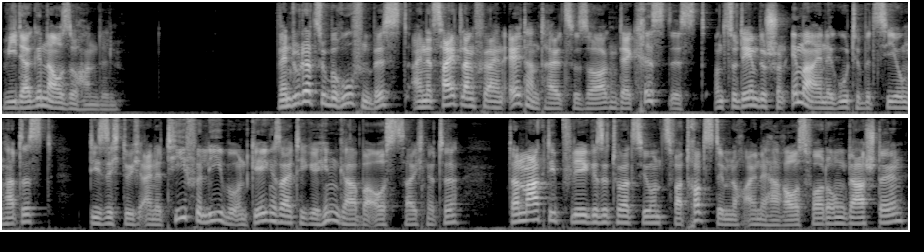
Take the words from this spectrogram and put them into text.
wieder genauso handeln. Wenn du dazu berufen bist, eine Zeit lang für einen Elternteil zu sorgen, der Christ ist und zu dem du schon immer eine gute Beziehung hattest, die sich durch eine tiefe Liebe und gegenseitige Hingabe auszeichnete, dann mag die Pflegesituation zwar trotzdem noch eine Herausforderung darstellen,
